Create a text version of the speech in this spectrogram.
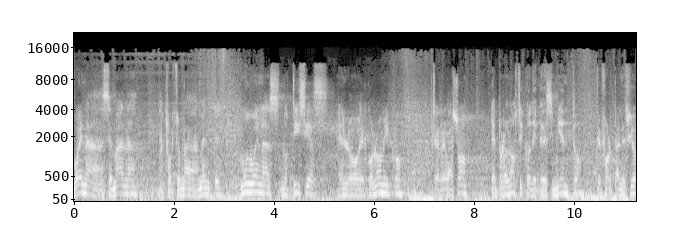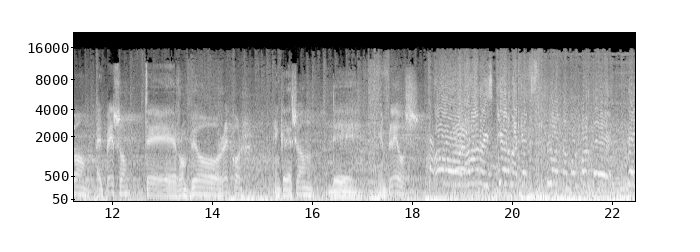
Buena semana, afortunadamente. Muy buenas noticias en lo económico. Se rebasó el pronóstico de crecimiento, se fortaleció el peso, se rompió récord en creación de empleos. ¡Oh, la mano izquierda que explota por parte de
